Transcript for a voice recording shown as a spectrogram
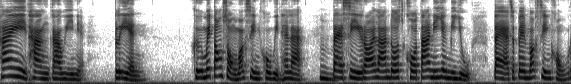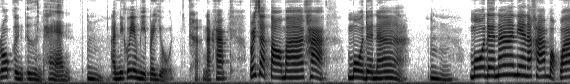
ให้ทางกาวีเนี่ยเปลี่ยน คือไม่ต้องส่งวัคซีนโควิดให้แล้วแต่ 400 ล้านโดสโควตานี้ยังมีอยู่ แต่จะเป็นวัคซีนของโรคอื่น ๆ แทนอืมอันนี้ก็ยังมีประโยชน์ค่ะนะคะ บริษัทต่อมาค่ะโมเดอร์นาอืม โมเดอร์นาเนี่ยนะคะบอกว่า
